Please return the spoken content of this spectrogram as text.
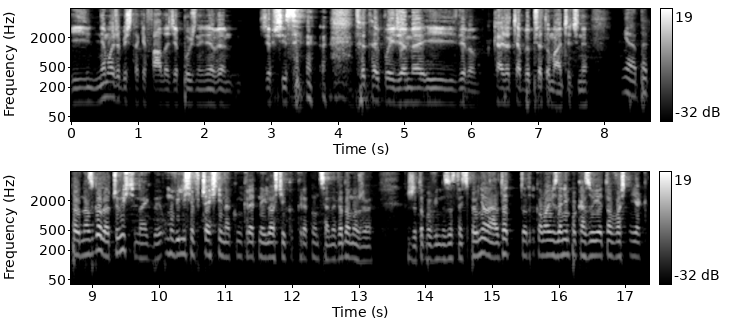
i nie może być takie fale, że później, nie wiem, że wszyscy tutaj pójdziemy i, nie wiem, każdy trzeba by przetłumaczyć, nie? Nie, pełna zgoda, oczywiście, no jakby umówili się wcześniej na konkretne ilości, konkretną cenę. Wiadomo, że, że to powinno zostać spełnione, ale to, to tylko moim zdaniem pokazuje to właśnie, jak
